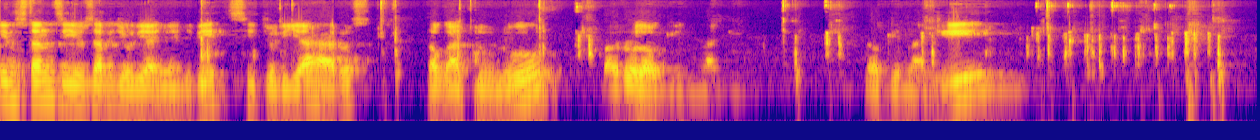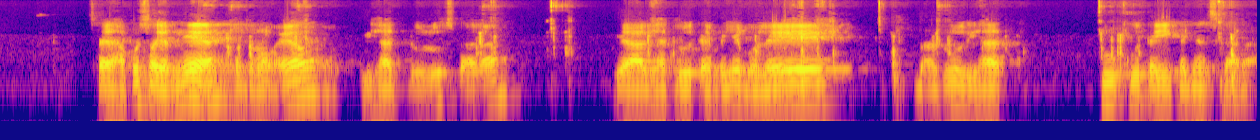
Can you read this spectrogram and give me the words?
instansi user Julia-nya. Jadi si Julia harus logout dulu baru login lagi. Login lagi. Saya hapus layarnya ya, Ctrl L, lihat dulu sekarang. Ya, lihat dulu tempenya boleh. Baru lihat buku TIK-nya sekarang.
